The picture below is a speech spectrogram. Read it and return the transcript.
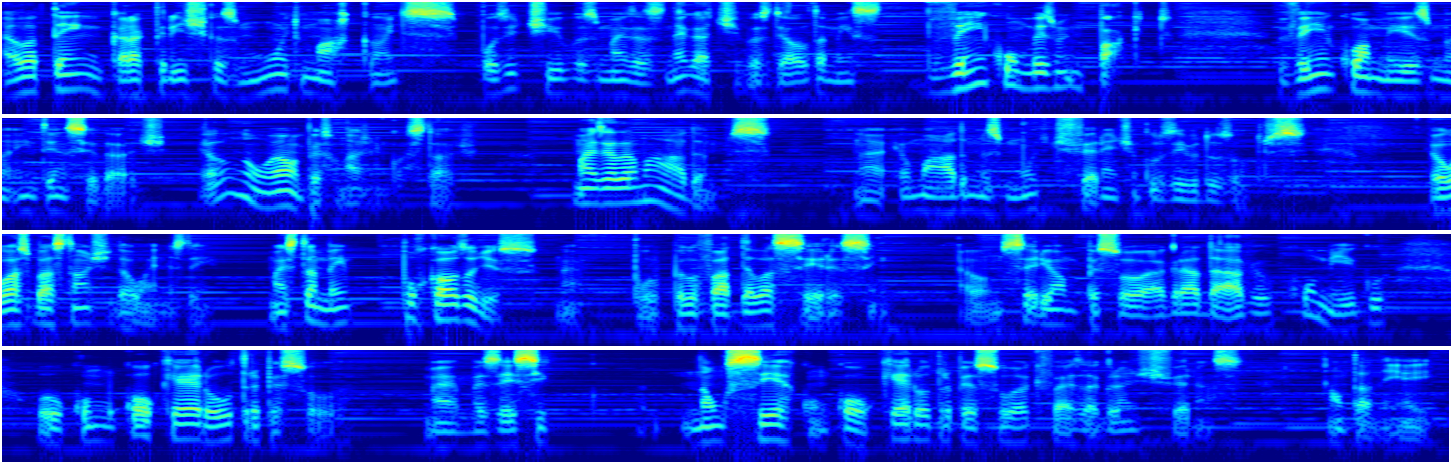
Ela tem características muito marcantes, positivas, mas as negativas dela também vêm com o mesmo impacto, vêm com a mesma intensidade. Ela não é uma personagem gostável, mas ela é uma Adams. Né? É uma Adams muito diferente, inclusive, dos outros. Eu gosto bastante da Wednesday, mas também por causa disso, né? por, pelo fato dela ser assim. Ela não seria uma pessoa agradável comigo ou como qualquer outra pessoa. Né? Mas esse não ser com qualquer outra pessoa que faz a grande diferença. Não tá nem aí.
